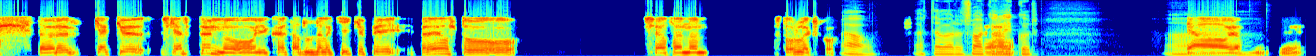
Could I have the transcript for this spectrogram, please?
þetta verður geggju skemmtun og, og ég kveit allir til að kíkja upp í breiðalt og, og sjá þennan stórleik sko. Já, þetta verður svaka Já. leikur. Já, já, ég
